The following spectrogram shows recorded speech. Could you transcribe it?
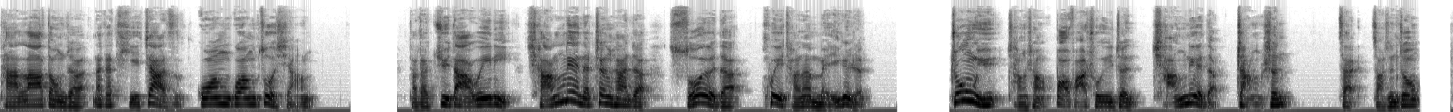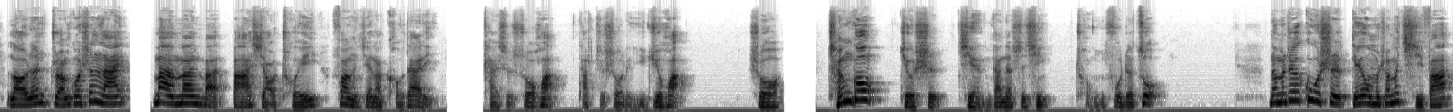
他拉动着那个铁架子，咣咣作响。它的巨大威力强烈的震撼着所有的会场的每一个人。终于，场上爆发出一阵强烈的掌声。在掌声中，老人转过身来，慢慢把把小锤放进了口袋里，开始说话。他只说了一句话：“说成功就是简单的事情。”重复着做，那么这个故事给我们什么启发，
